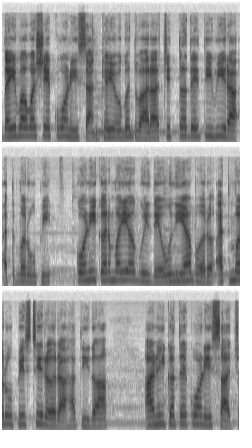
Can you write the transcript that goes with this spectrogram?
दैववशे कोणी सांख्ययोगद्वारा चित्त देती वीरा आत्मरूपी. कोणी कर्मयोगी देऊनिया भर आत्मरूपी स्थिर राहती गा. आणि कते कोणी साच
